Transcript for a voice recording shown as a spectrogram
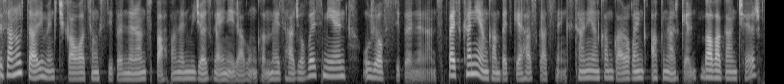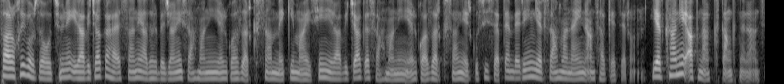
28 տարի մենք չկարողացանք ստիպել նրանց պահպանել միջազգային իրավունքը, մեզ հաջողվեց միայն ուժով ստիպել նրանց։ Բայց քանի անգամ պետք է հասկացնենք, քանի անգամ կարող ենք ակնարկել։ Բավական չէր Ֆարոխի գործողությունը իրավիճակը Հայաստանի Ադրբեջանի սահմանին 2021-ի մայիսին, իրավիճակը սահմանին 2022-ի սեպտեմբերին եւ սահմանային անցակետերում։ Եվ քանի ակնարկ տանք նրանց։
